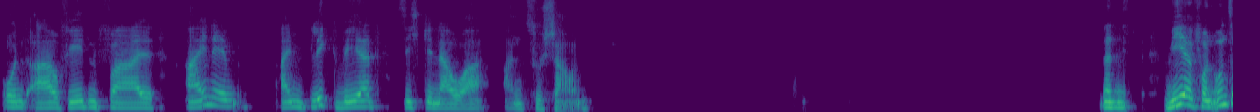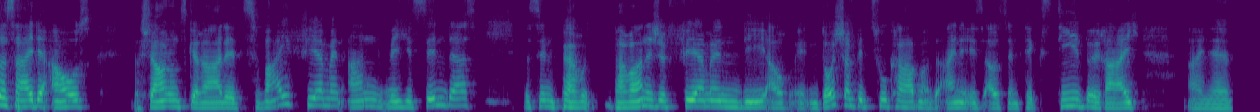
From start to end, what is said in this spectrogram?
und auf jeden Fall eine, einen Blick wert, sich genauer anzuschauen. Wir von unserer Seite aus schauen uns gerade zwei Firmen an. Welche sind das? Das sind peruanische Firmen, die auch in Deutschland Bezug haben. Also eine ist aus dem Textilbereich, eine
